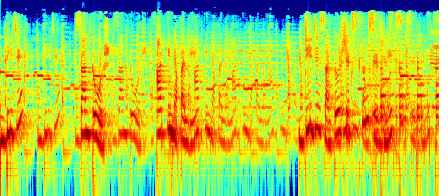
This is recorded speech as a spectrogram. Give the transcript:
डीजे डीजे संतोष संतोष आकी नपल्ली आपकी नपल्ली आपकी Nampally DJ Santosh exclusive mix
